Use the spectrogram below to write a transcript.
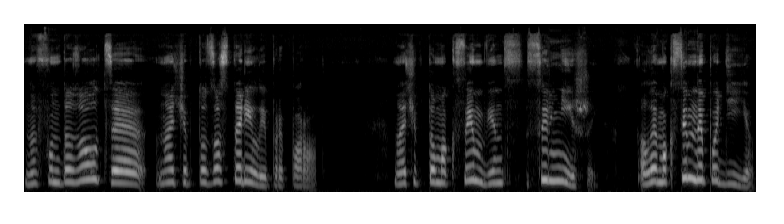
Ну, фундазол це начебто застарілий препарат. Начебто Максим він сильніший. Але Максим не подіяв.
